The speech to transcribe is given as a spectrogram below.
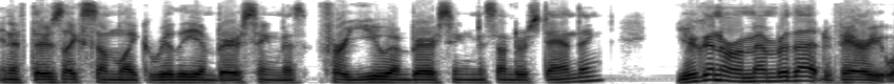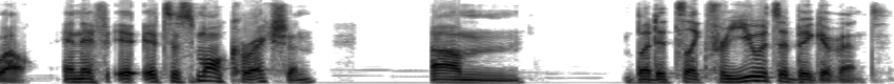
And if there's like some like really embarrassing mis- for you embarrassing misunderstanding you're going to remember that very well. And if it, it's a small correction um but it's like for you it's a big event.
